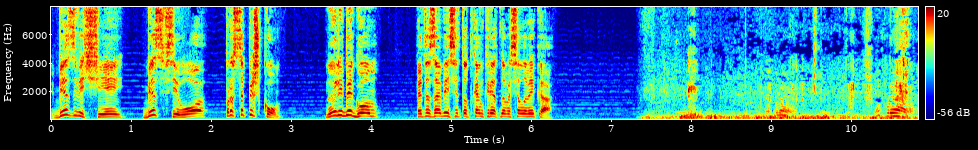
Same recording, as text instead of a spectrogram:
Без вещей, без всего, просто пешком. Ну или бегом. Это зависит от конкретного силовика. Направо. Направо.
